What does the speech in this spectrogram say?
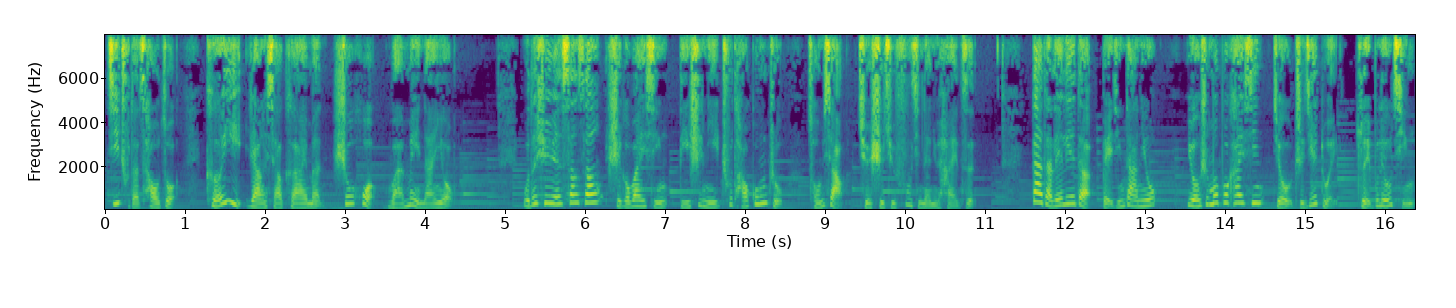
基础的操作可以让小可爱们收获完美男友。我的学员桑桑是个外形迪士尼出逃公主，从小却失去父亲的女孩子，大大咧咧的北京大妞，有什么不开心就直接怼，嘴不留情。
